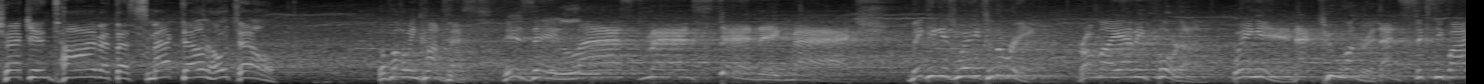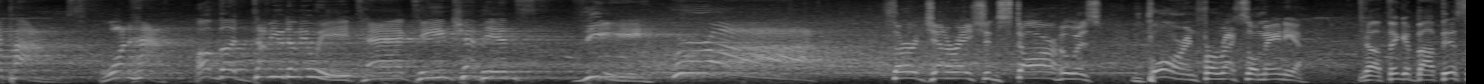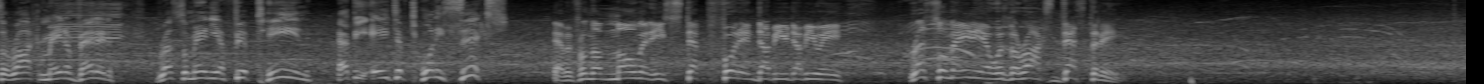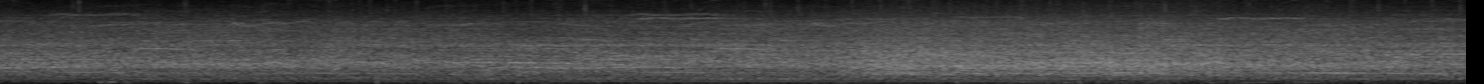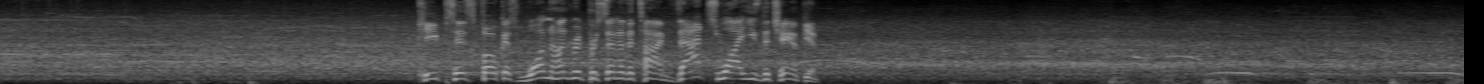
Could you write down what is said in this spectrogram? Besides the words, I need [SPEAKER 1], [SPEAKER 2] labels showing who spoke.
[SPEAKER 1] It's check-in time at the SmackDown Hotel.
[SPEAKER 2] The following contest is a last man standing match. Making his way to the ring from Miami, Florida, weighing in at 265 pounds, one half of the WWE Tag Team Champions, The Rock!
[SPEAKER 3] Third generation star who was born for WrestleMania.
[SPEAKER 4] Now think about this, The Rock main evented WrestleMania 15 at the age of 26.
[SPEAKER 1] Yeah, but from the moment he stepped foot in WWE, WrestleMania was The Rock's destiny.
[SPEAKER 5] Keeps his focus 100% of the time. That's why he's the champion.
